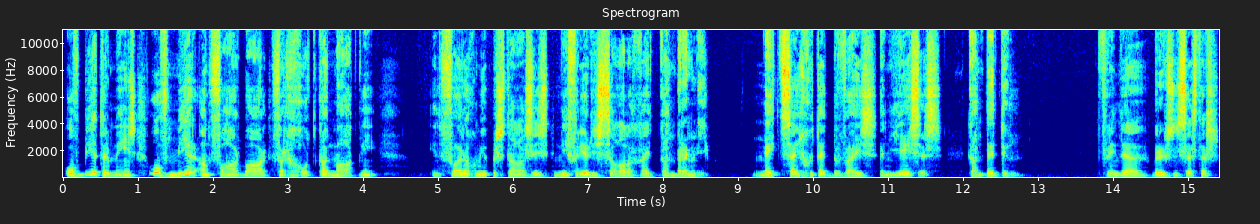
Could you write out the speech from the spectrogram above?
of beter mens of meer aanvaarbaar vir God kan maak nie. Eenvoudig om jou prestasies nie vir jou die saligheid kan bring nie. Net sy goedheid bewys in Jesus kan dit doen. Vriende, broers en susters,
